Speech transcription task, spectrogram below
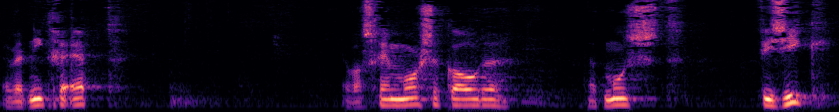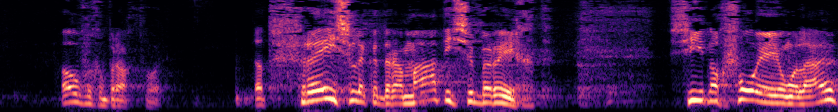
Er werd niet geappt. Er was geen morsecode. Het moest fysiek overgebracht worden. Dat vreselijke, dramatische bericht. Zie het nog voor je, jongelui?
